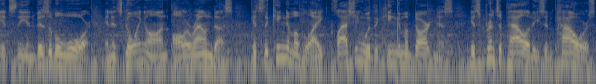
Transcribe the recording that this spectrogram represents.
It's the invisible war, and it's going on all around us. It's the kingdom of light clashing with the kingdom of darkness. It's principalities and powers,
